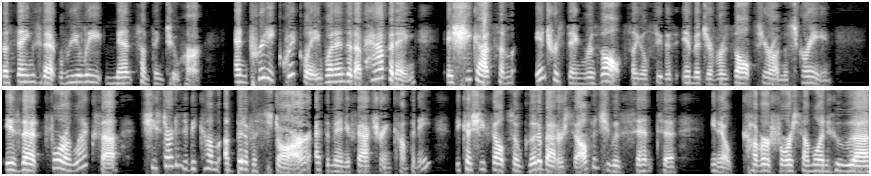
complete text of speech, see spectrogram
the things that really meant something to her. And pretty quickly, what ended up happening is she got some interesting results. So you'll see this image of results here on the screen is that for Alexa, she started to become a bit of a star at the manufacturing company because she felt so good about herself and she was sent to, you know, cover for someone who uh,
